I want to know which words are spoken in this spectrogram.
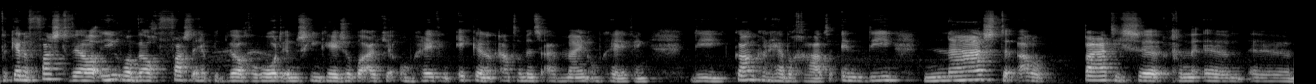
we kennen vast wel, in ieder geval wel vast heb je het wel gehoord en misschien ken je ze ook wel uit je omgeving. Ik ken een aantal mensen uit mijn omgeving die kanker hebben gehad en die naast de apathische gene- ehm, ehm,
